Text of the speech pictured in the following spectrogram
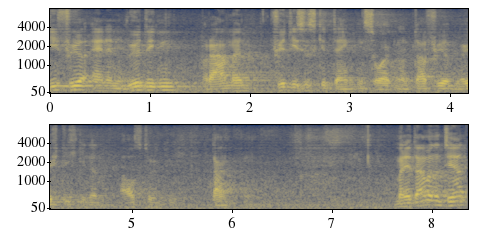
die für einen würdigen Rahmen für dieses Gedenken sorgen. Und dafür möchte ich Ihnen ausdrücklich danken. Meine Damen und Herren,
